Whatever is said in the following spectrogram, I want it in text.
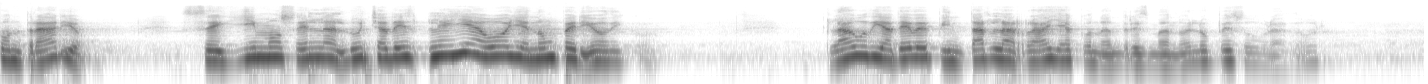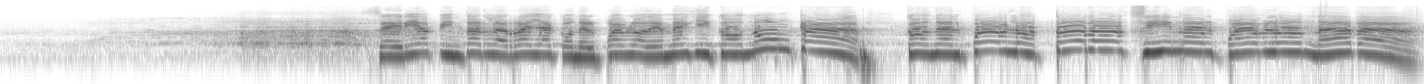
contrario, seguimos en la lucha. leía hoy en un periódico, Claudia debe pintar la raya con Andrés Manuel López Obrador. ¿Sería pintar la raya con el pueblo de México? Nunca. Con el pueblo todo, sin el pueblo nada.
